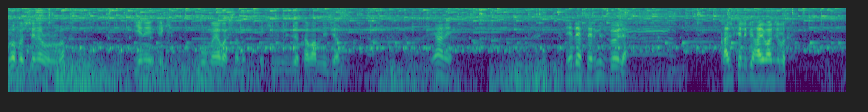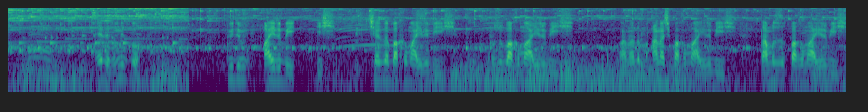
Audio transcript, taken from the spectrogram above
Profesyonel olarak yeni ekip kurmaya başladık. Ekibimizi de tamamlayacağız. Yani hedeflerimiz böyle. Kaliteli bir hayvancılık. Hedefimiz bu. Güdüm ayrı bir iş. İçeride bakım ayrı bir iş. Kuzu bakımı ayrı bir iş. Anladın mı? Anaç bakımı ayrı bir iş. Damızlık bakımı ayrı bir iş.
